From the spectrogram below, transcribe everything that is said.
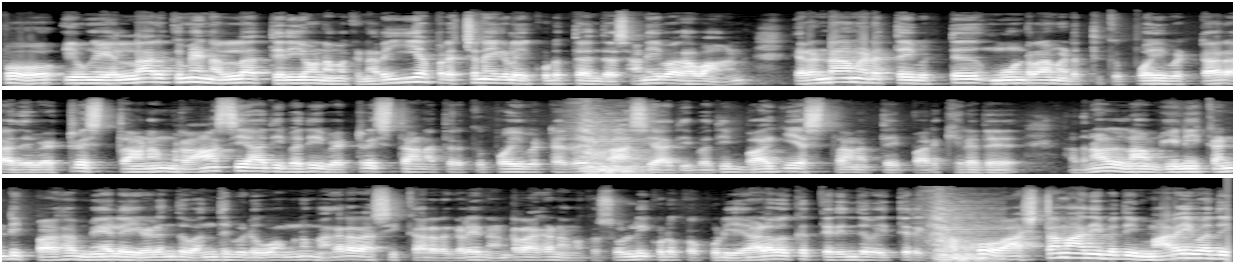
இப்போது இவங்க எல்லாருக்குமே நல்லா தெரியும் நமக்கு நிறைய பிரச்சனைகளை கொடுத்த இந்த சனி பகவான் இரண்டாம் இடத்தை விட்டு மூன்றாம் இடத்துக்கு போய்விட்டார். அது வெற்றி ஸ்தானம். ராசியாதிபதி வெற்றி ஸ்தானத்திற்கு போய்விட்டது. ராசியாதிபதி பாக்கியஸ்தானத்தை பார்க்கிறது. அதனால் நாம் இனி கண்டிப்பாக மேலே எழுந்து வந்து விடுவோம்னு மகர ராசிக்காரர்களை நன்றாக நமக்கு சொல்லி கொடுக்கக்கூடிய அளவுக்கு தெரிந்து வைத்திருக்கிறோம். அப்போது அஷ்டமாதிபதி மறைவது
